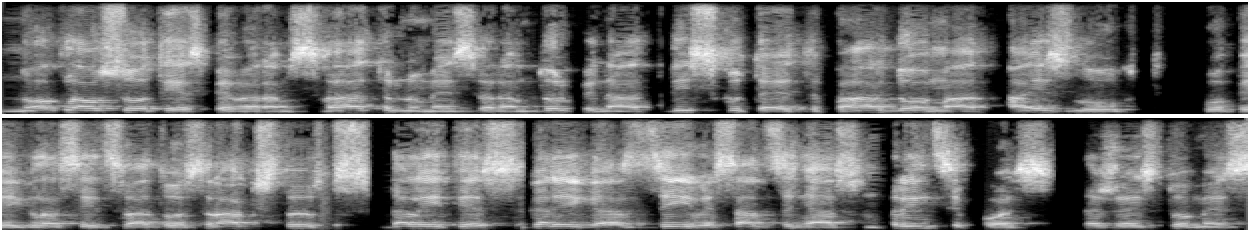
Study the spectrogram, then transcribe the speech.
noklausoties, piemēram, svētdienu, mēs varam turpināt diskutēt, pārdomāt, aizlūgt, kopīgi lasīt svētos rakstus, dalīties garīgās dzīves atziņās un principos. Dažreiz to mēs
